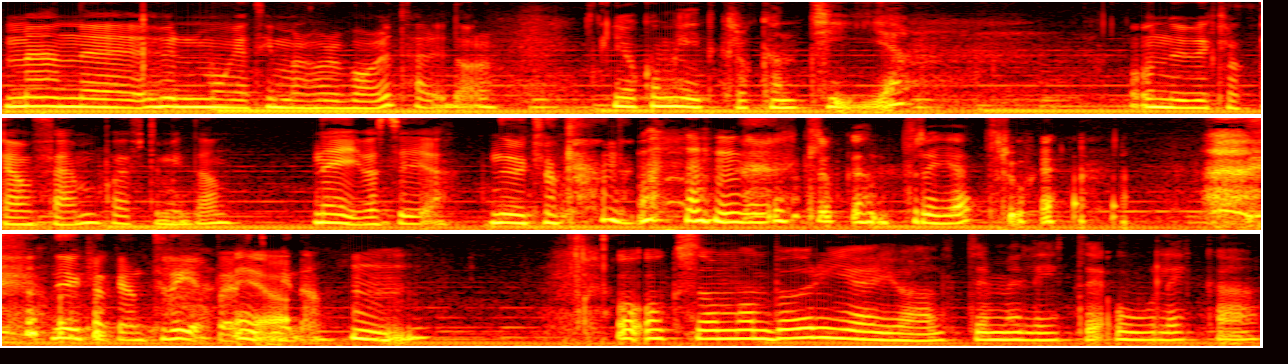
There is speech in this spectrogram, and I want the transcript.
Men eh, hur många timmar har du varit här idag? Jag kom hit klockan tio. Och nu är klockan fem på eftermiddagen. Nej, vad säger jag? Nu är klockan, Nu är klockan tre tror jag. nu är klockan tre på eftermiddagen. Ja. Mm. Och också man börjar ju alltid med lite olika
